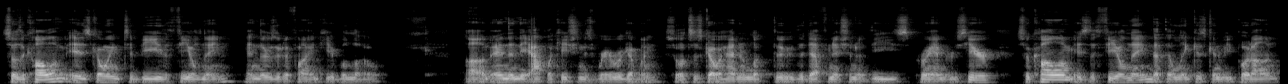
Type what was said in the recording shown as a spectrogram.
So the column is going to be the field name, and those are defined here below. Um, and then the application is where we're going. So let's just go ahead and look through the definition of these parameters here. So column is the field name that the link is going to be put on.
